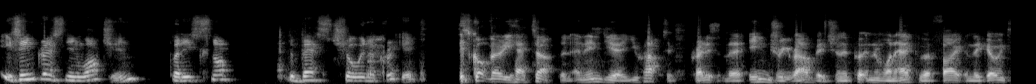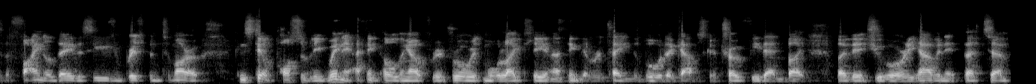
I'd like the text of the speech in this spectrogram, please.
it's interesting watching, but it's not the best show in a cricket it's got very het up. And, and, India, you have to credit the injury ravage, and they're putting in one heck of a fight. And they go into the final day of the series in Brisbane tomorrow, can still possibly win it. I think holding out for a draw is more likely, and I think they'll retain the Border Gavaskar Trophy then by by virtue of already having it. But um,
